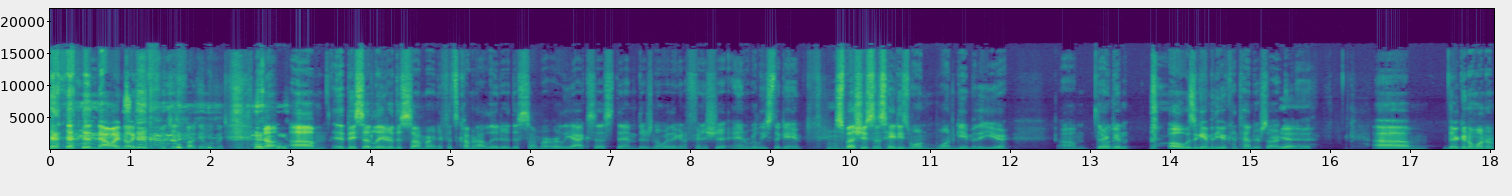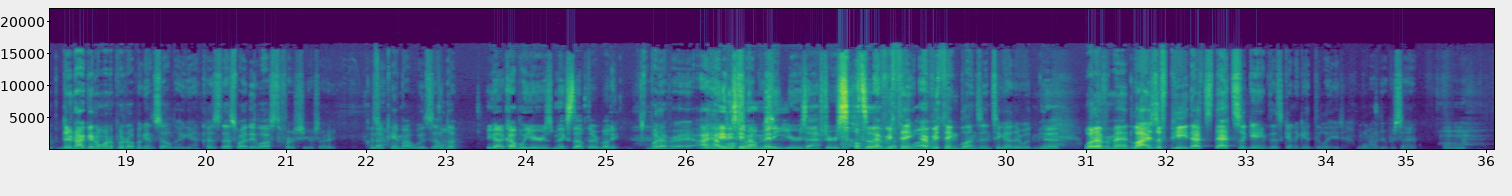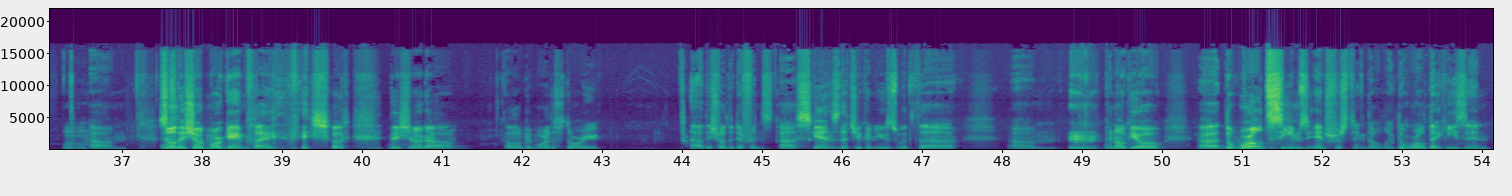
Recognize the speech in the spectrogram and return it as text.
now I know you're just fucking with me. No, um, they said later this summer, and if it's coming out later this summer, early access, then there's no way they're gonna finish it and release the game. Mm-hmm. Especially since Hades won one game of the year. Um, they're oh, gonna. oh, it was a game of the year contender. Sorry. Yeah. yeah. Um, they're gonna want to. They're not gonna want to put it up against Zelda again because that's why they lost the first year. Sorry, because no. it came out with Zelda. No. You got a couple years mixed up there, buddy. Whatever. I yeah, Hades Alzheimer's. came out many years after Zelda. Everything, everything blends in together with me. Yeah. Whatever, man. Lies of P. That's that's a game that's gonna get delayed, one hundred percent. Um, so they showed more gameplay. they showed, they showed um, a little bit more of the story. Uh, they showed the different uh, skins that you can use with uh, um, Pinocchio. Uh, the world seems interesting though, like the world that he's in.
